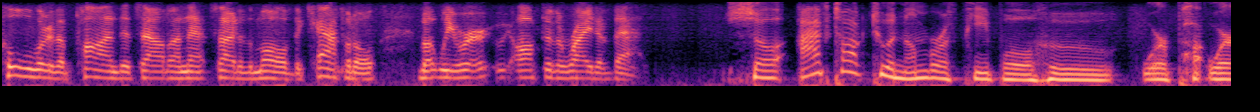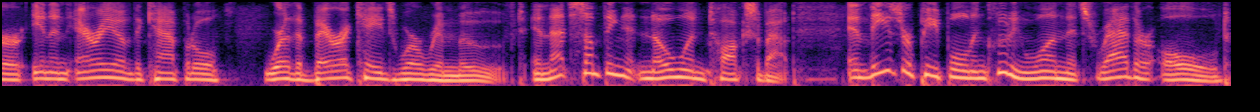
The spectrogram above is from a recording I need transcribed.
pool or the pond that's out on that side of the mall of the Capitol, but we were off to the right of that. So I've talked to a number of people who were were in an area of the Capitol where the barricades were removed, and that's something that no one talks about. And these are people, including one that's rather old,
